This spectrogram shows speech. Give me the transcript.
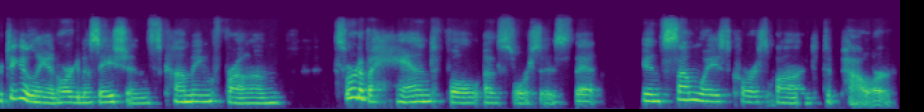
particularly in organizations, coming from sort of a handful of sources that in some ways correspond to power,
